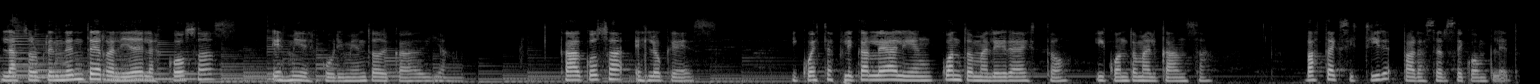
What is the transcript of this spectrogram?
La sorprendente realidad de las cosas es mi descubrimiento de cada día. Cada cosa es lo que es. Y cuesta explicarle a alguien cuánto me alegra esto y cuánto me alcanza. Basta existir para hacerse completo.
